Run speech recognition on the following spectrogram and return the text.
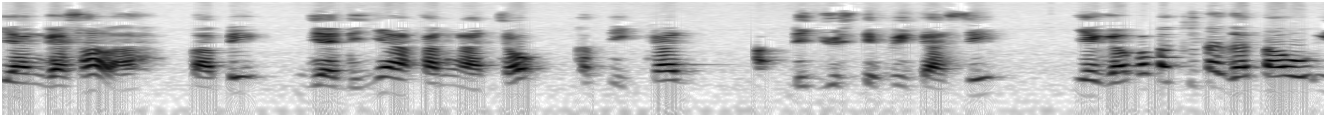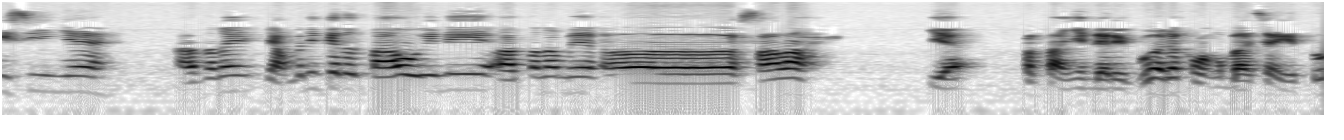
Yang nggak salah tapi jadinya akan ngaco ketika dijustifikasi. Ya gak apa-apa kita gak tahu isinya. Atau yang penting kita tahu ini apa namanya uh, salah. Ya pertanyaan dari gue ada kalau ngebaca itu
